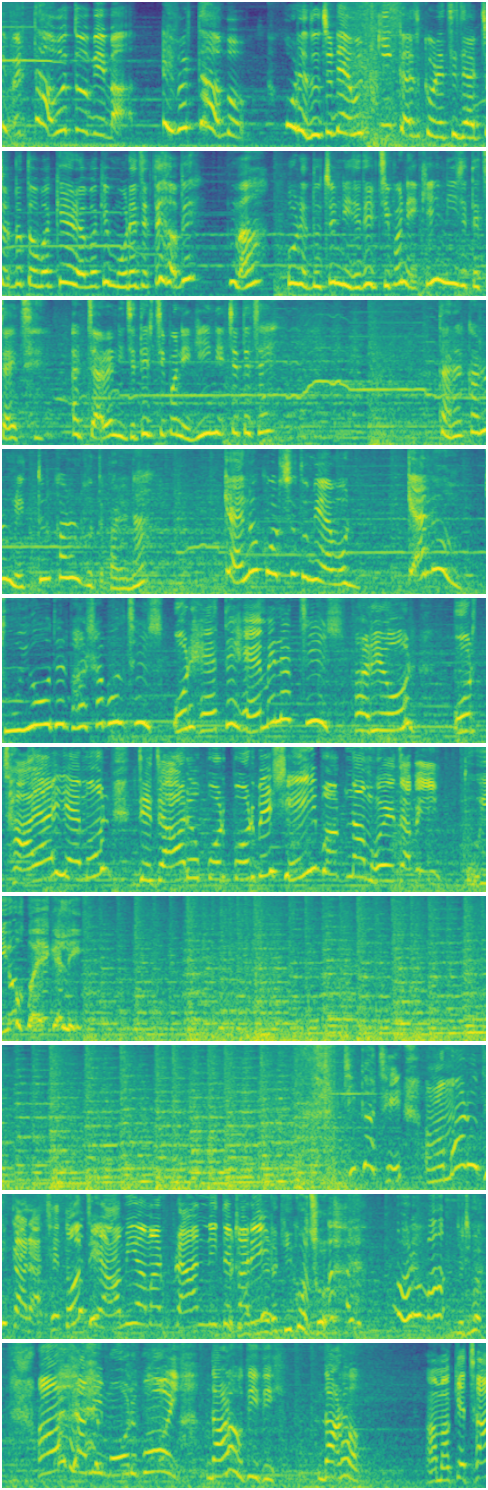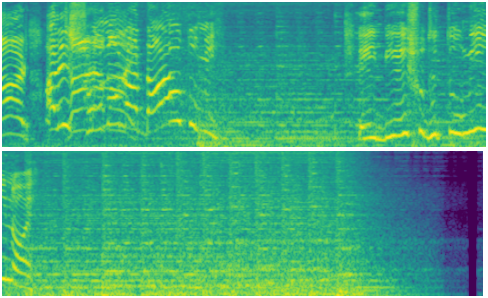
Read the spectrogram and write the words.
এবার থামো তুমি, মা। এবার থামো। ওরা দুজনে এমন কি কাজ করেছে যার জন্য তোমাকে আর আমাকে মরে যেতে হবে? মা, ওরা দুজন নিজেদের জীবন এগিয়ে নিয়ে যেতে চাইছে। আর যারা নিজেদের জীবন এগিয়ে নিয়ে যেতে চায়, তারা কারোর মৃত্যুর কারণ হতে পারে না। কেন করছ তুমি এমন? কেন? তুইও ওদের ভাষা বলছিস? ওর হ্যাতে হ্যাঁ মেলাচ্ছিস? আরে ওর ওর ছায়াই এমন যে যার ওপর পড়বে সেই বদনাম হয়ে যাবে। তুইও হয়ে গেলি। আছে আমার অধিকার আছে তো যে আমি আমার প্রাণ নিতে পারি? এটা কি করছ? বড় মা। আজ আমি মরবই। দাঁড়াও দিদি। দাঁড়াও। আমাকে ছাড়। আরে শোনো না দাঁড়াও তুমি। এই বিয়ে শুধু তুমিই নয়।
